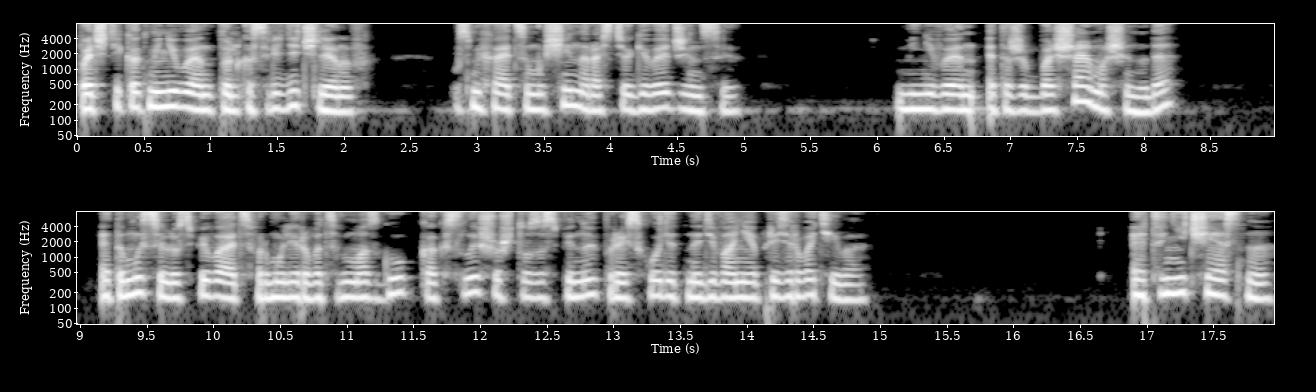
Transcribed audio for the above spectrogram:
почти как минивэн, только среди членов», — усмехается мужчина, расстегивая джинсы. «Минивэн — это же большая машина, да?» Эта мысль успевает сформулироваться в мозгу, как слышу, что за спиной происходит надевание презерватива. «Это нечестно»,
